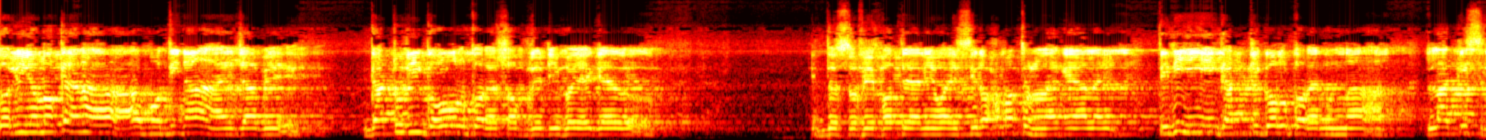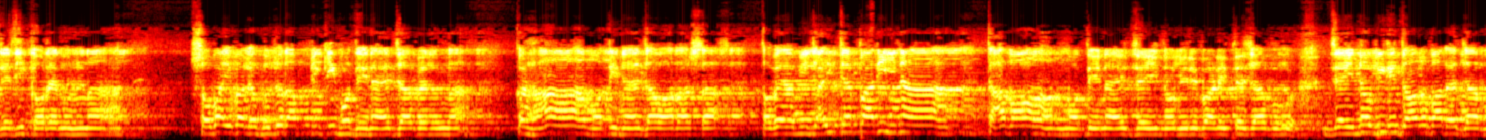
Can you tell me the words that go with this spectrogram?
দলীয় লোকেরা মদিনায় যাবে গাটুরি গোল করে সব রেডি হয়ে গেল। কিন্তু সুফি ফতে আলী ওয়াইসি রহমতুল্লাহ আলাই, তিনি গাট্টি গোল করেন না লাকিস রেডি করেন না। সবাই বলে, হুজুর, আপনি কি মদিনায় যাবেন না? হ্যাঁ মদিনায় যাওয়ার আশা, তবে আমি যাইতে পারি না। কারণ মদিনায় যেই নবীর বাড়িতে যাব, যেই নবীর দরবারে যাব,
